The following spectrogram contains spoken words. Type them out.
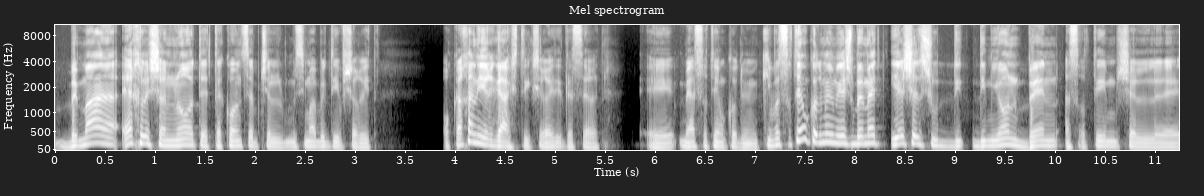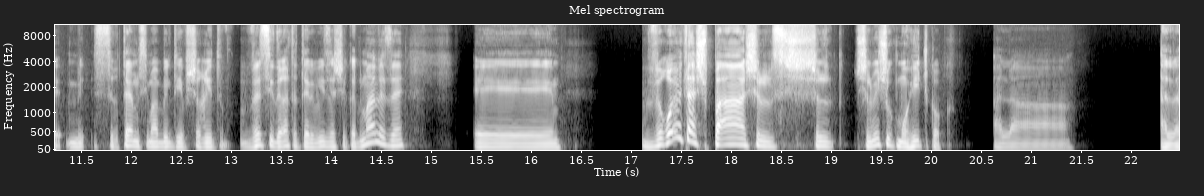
במה, איך לשנות את הקונספט של משימה בלתי אפשרית. או ככה אני הרגשתי כשראיתי את הסרט. אה, מהסרטים הקודמים כי בסרטים הקודמים יש באמת יש איזשהו דמיון בין הסרטים של אה, סרטי משימה בלתי אפשרית וסדרת הטלוויזיה שקדמה לזה. ורואים את ההשפעה של, של, של מישהו כמו היצ'קוק על, ה, על, ה,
